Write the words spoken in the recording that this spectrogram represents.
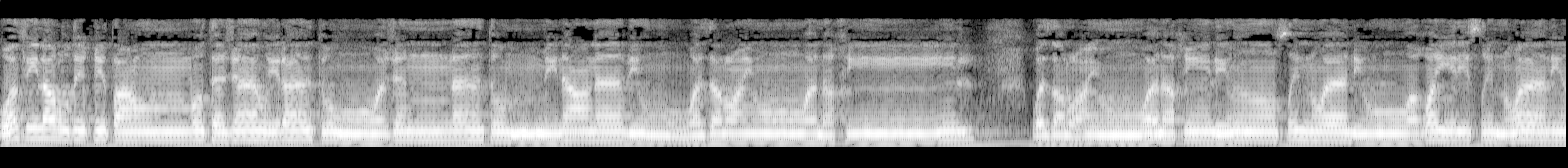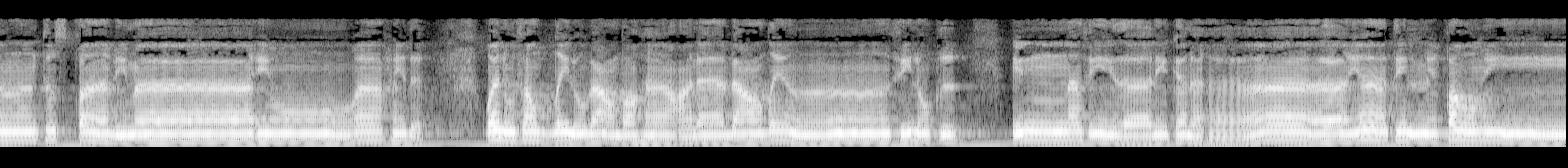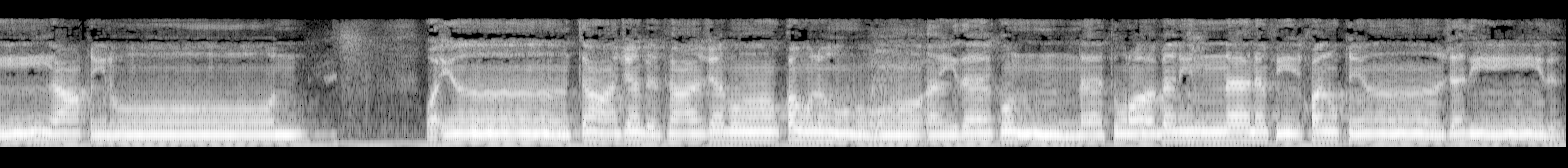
وفي الأرض قطع متجاورات وجنات من أعناب وزرع ونخيل وزرع ونخيل صنوان وغير صنوان تسقى بماء واحد ونفضل بعضها على بعض في الأكل إِنَّ فِي ذَٰلِكَ لَآيَاتٍ لِّقَوْمٍ يَعْقِلُونَ وَإِن تَعْجَبْ فَعَجَبٌ قَوْلُهُمْ أَإِذَا كُنَّا تُرَابًا إِنَّا لَفِي خَلْقٍ جَدِيدٍ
